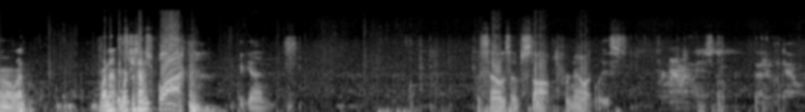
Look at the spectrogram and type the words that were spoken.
Oh, what? What? Not, It's what's your time? pitch black again. The sounds have stopped for now, at least. For now At least better look out.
